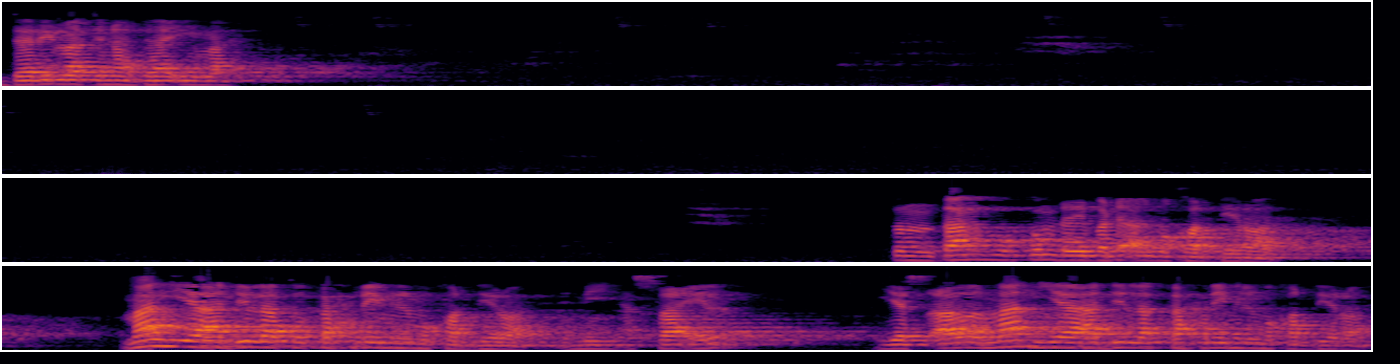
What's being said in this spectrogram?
dari Lajnah Daimah tentang hukum daripada al-mukhaddirat. Ma hiya adillatu tahrimil mukhaddirat? Ini as-sa'il Yas'al man ya adillah tahrimil muqaddirat.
